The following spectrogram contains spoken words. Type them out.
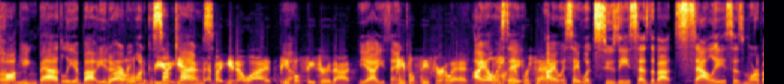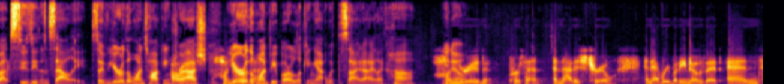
um, talking badly about you to Well, everyone because sometimes yes, but you know what? People see through that. yeah, you think People see through it. I always 100%. say I always say what Susie says about Sally says more about Susie than Sally. So if you're the one talking Oh, trash, you're the one people are looking at with the side eye, like, huh? Hundred percent, and that is true, and everybody knows it, and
